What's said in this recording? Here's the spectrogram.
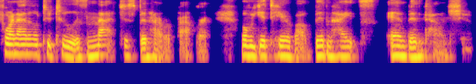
49022 is not just Benton Harbor proper, but we get to hear about Benton Heights and Benton Township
